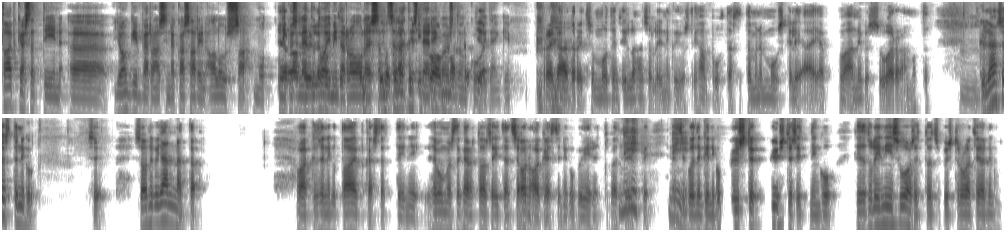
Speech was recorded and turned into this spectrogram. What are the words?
typecastattiin äh, jonkin verran siinä kasarin alussa, mutta niin sille toimintarooleissa, mutta se lähti sitten erikoistumaan kuitenkin. Predatorit sun muuten, silloinhan se oli niin just ihan puhtaasti tämmöinen muskeliäijä vaan niin suoraan, mutta mm. kyllähän se sitten niin kuin, se, se on niin jännä, että vaikka se niin typecastettiin, niin se mun mielestä kertoo siitä, että se on oikeasti niin viihdyttävä niin, tyyppi. Niin. Että se kuitenkin niin pystyi pysty sit, niin kuin, siitä tuli niin suosittu, että se pystyi ruveta niin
